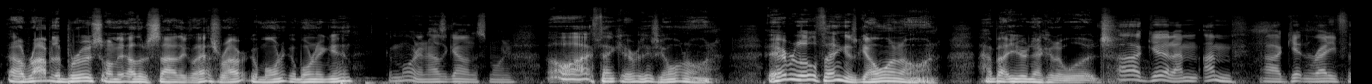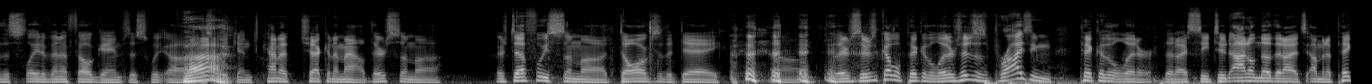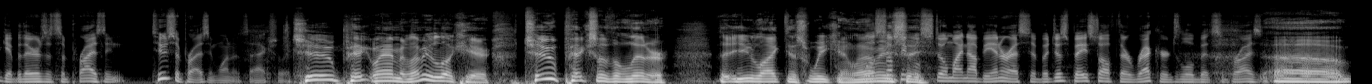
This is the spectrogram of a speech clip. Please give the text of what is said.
Uh, Robert the Bruce on the other side of the glass. Robert, good morning. Good morning again. Good morning. How's it going this morning? Oh, I think everything's going on. Every little thing is going on. How about your neck of the woods? Uh, good. I'm I'm uh, getting ready for the slate of NFL games this week. Uh, ah. This weekend, kind of checking them out. There's some. Uh, there's definitely some uh, dogs of the day. Um, there's there's a couple pick of the litters. There's a surprising pick of the litter that I see too. I don't know that I, I'm going to pick it, but there's a surprising Two surprising ones, actually. Two pick. Wait a minute. Let me look here. Two picks of the litter that you like this weekend. Let well, me some see. people still might not be interested, but just based off their records, a little bit surprising. Uh,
